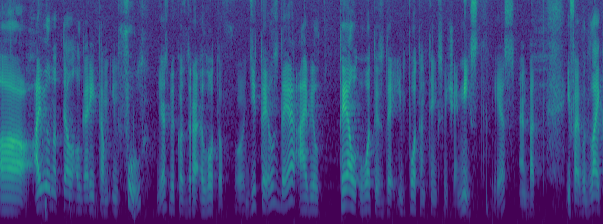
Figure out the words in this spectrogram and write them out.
I will not tell algorithm in full, yes, because there are a lot of uh, details there. I will tell what is the important things which I missed, yes, and but if I would like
